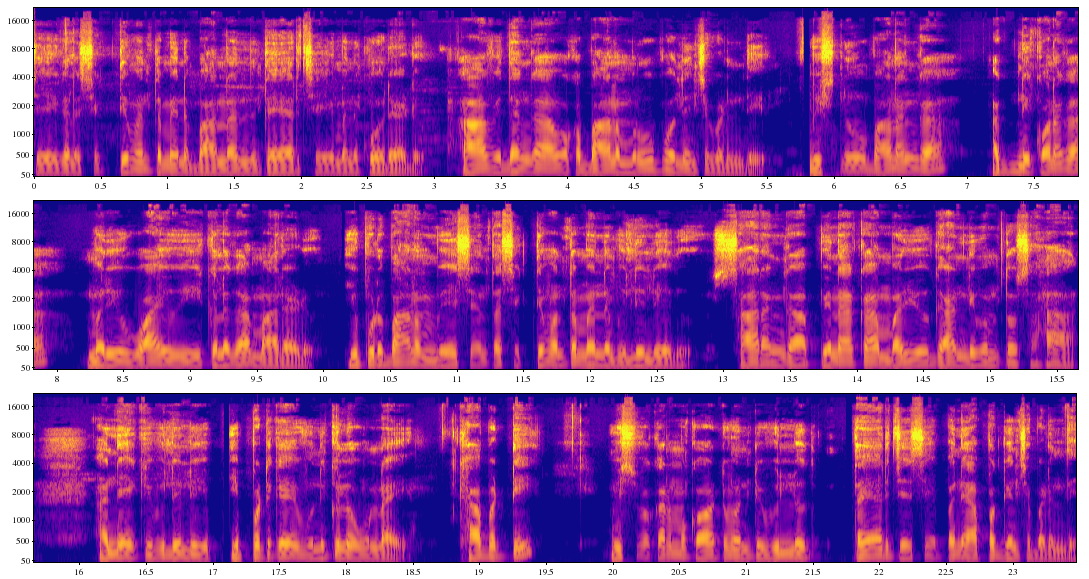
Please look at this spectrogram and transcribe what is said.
చేయగల శక్తివంతమైన బాణాన్ని తయారు చేయమని కోరాడు. ఆ విధంగా ఒక బాణం రూపొందించబడింది. విష్ణువు బాణంగా అగ్ని కొనగా మరియు వాయువు ఈకలుగా మారాడు. ఇప్పుడు బాణం వేసేంత శక్తివంతమైన విల్లు లేదు. సారంగా పినాక మరియు గాంధీవంతో సహా అనేక విల్లులు ఇప్పటికే ఉనికిలో ఉన్నాయి. కాబట్టి విశ్వకర్మకు అటువంటి విల్లు తయారు చేసే పని అప్పగించబడింది.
